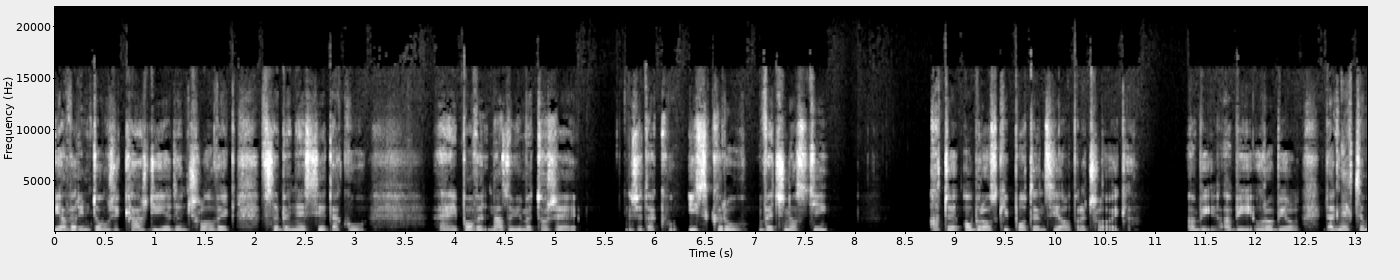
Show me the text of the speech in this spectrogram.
ja verím tomu, že každý jeden človek v sebe nesie takú, hej, poved, nazvime to, že, že takú iskru väčšnosti a to je obrovský potenciál pre človeka. Aby, aby urobil, tak nechcem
